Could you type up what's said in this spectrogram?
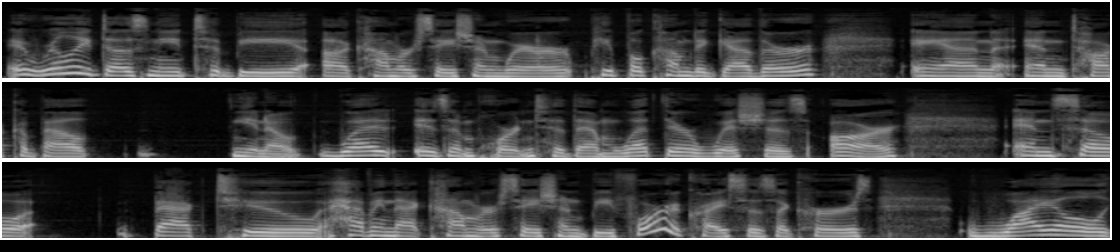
it really does need to be a conversation where people come together and, and talk about, you know, what is important to them, what their wishes are. And so back to having that conversation before a crisis occurs, while,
